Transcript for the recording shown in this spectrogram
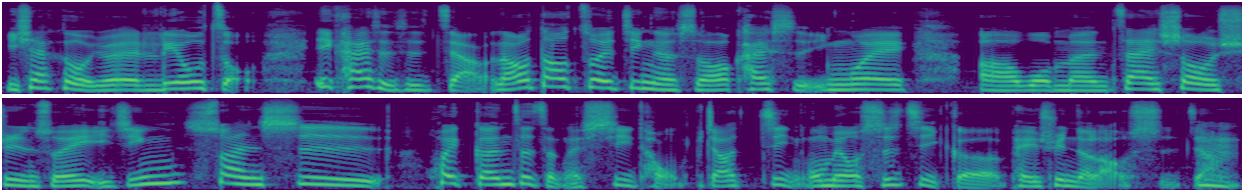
一下课我就会溜走。一开始是这样，然后到最近的时候开始，因为呃我们在受训，所以已经算是会跟这整个系统比较近。我们有十几个培训的老师，这样，嗯、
